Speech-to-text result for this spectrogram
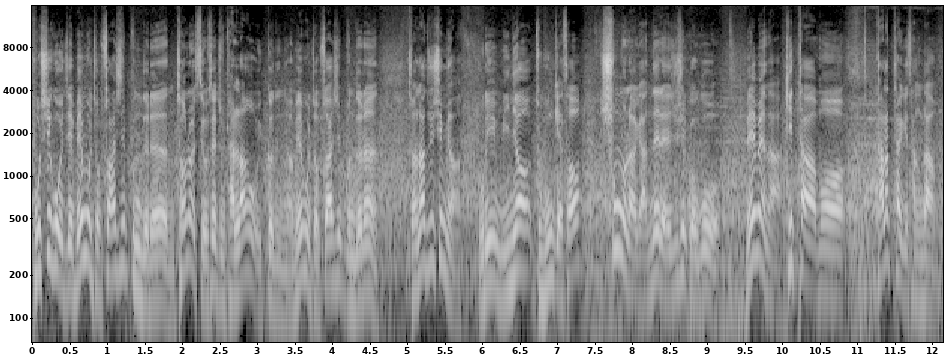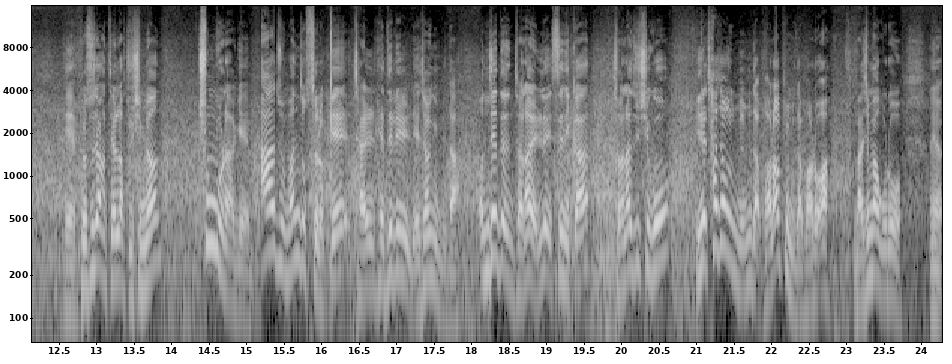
보시고 이제 매물 접수하실 분들은 전월세 요새 좀 잘 나가고 있거든요. 매물 접수하실 분들은 전화 주시면 우리 미녀 두 분께서 충분하게 안내를 해 주실 거고 매매나 기타 뭐 갈아타기 상담 예, 별수장한테 연락 주시면 충분하게 아주 만족스럽게 잘 해드릴 예정입니다. 언제든 전화 열려 있으니까 전화 주시고 이제 찾아오면 됩니다. 바로 앞입니다. 바로 아 마지막으로 예,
